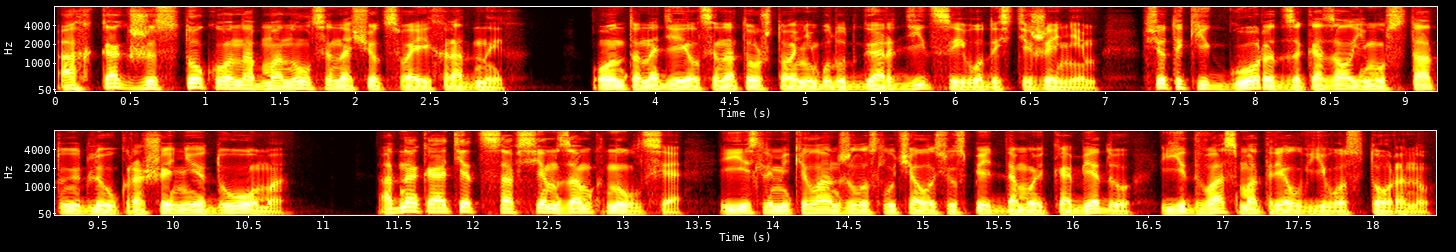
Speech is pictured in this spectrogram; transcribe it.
Ах, как жестоко он обманулся насчет своих родных. Он-то надеялся на то, что они будут гордиться его достижением. все таки город заказал ему статую для украшения дуома. Однако отец совсем замкнулся, и если Микеланджело случалось успеть домой к обеду, едва смотрел в его сторону.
